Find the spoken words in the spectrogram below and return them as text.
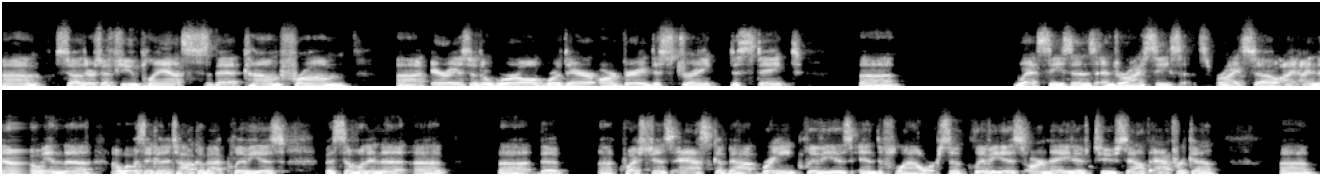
Um, so there's a few plants that come from uh, areas of the world where there are very distinct, distinct uh, wet seasons and dry seasons, right? So I, I know in the, I wasn't going to talk about clivias, but someone in the, uh, uh the uh, questions ask about bringing clivias into flower. So clivias are native to South Africa. Um,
